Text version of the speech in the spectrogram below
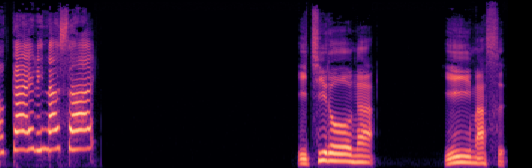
おかえりなさい。一郎が言います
